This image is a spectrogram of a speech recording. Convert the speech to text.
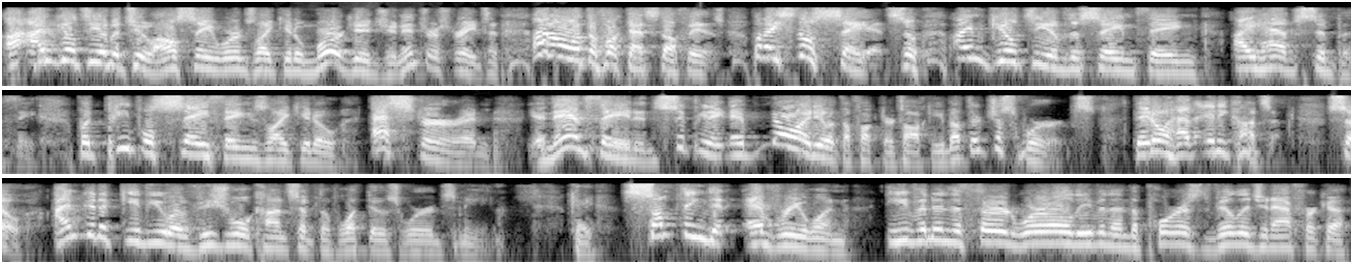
I, am guilty of it too. I'll say words like, you know, mortgage and interest rates. And I don't know what the fuck that stuff is, but I still say it. So I'm guilty of the same thing. I have sympathy. But people say things like, you know, ester and enanthate and cypionate. They have no idea what the fuck they're talking about. They're just words. They don't have any concept. So I'm going to give you a visual concept of what those words mean. Okay. Something that everyone even in the third world, even in the poorest village in Africa,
